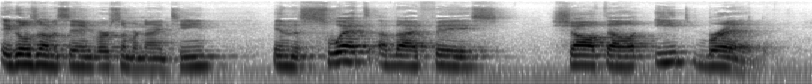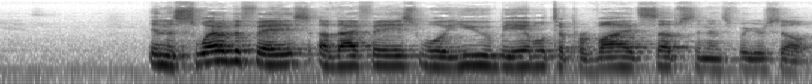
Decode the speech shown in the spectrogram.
It goes on to say in verse number 19 In the sweat of thy face shalt thou eat bread. In the sweat of the face of thy face will you be able to provide substance for yourself.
